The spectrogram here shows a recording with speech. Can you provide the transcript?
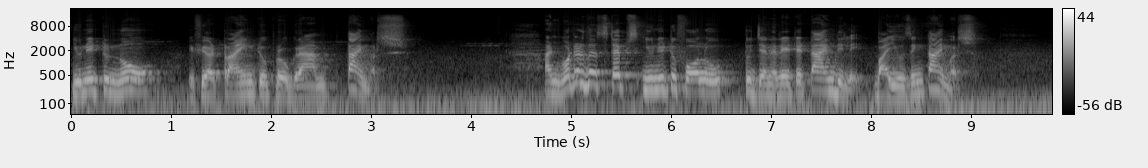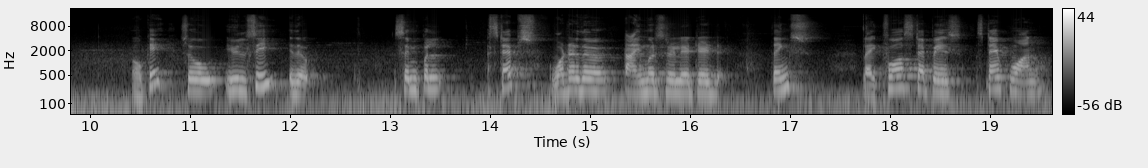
you need to know if you are trying to program timers. And what are the steps you need to follow to generate a time delay by using timers? Okay so you will see the simple steps. What are the timers related things? Like first step is step 1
